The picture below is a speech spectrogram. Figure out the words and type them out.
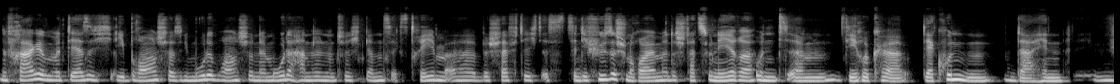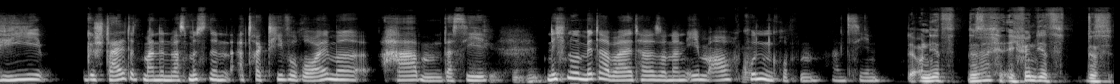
Eine Frage, mit der sich die Branche, also die Modebranche und der Modehandel natürlich ganz extrem äh, beschäftigt, ist, sind die physischen Räume, das Stationäre und ähm, die Rückkehr der Kunden dahin. Wie gestaltet man denn, was müssen denn attraktive Räume haben, dass sie mhm. nicht nur Mitarbeiter, sondern eben auch Kundengruppen anziehen? Und jetzt, das ist, ich finde jetzt, das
